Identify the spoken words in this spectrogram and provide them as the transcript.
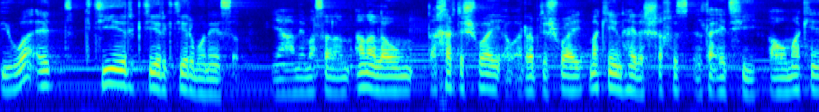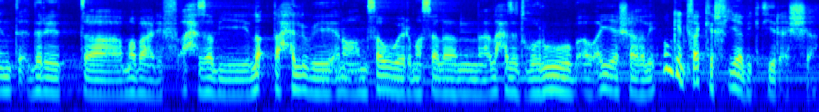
بوقت كتير كتير كتير مناسب. يعني مثلا أنا لو تأخرت شوي أو قربت شوي ما كان هذا الشخص التقيت فيه أو ما كنت قدرت آه، ما بعرف احظى بلقطه حلوة أنا عم صور مثلا لحظة غروب أو أي شغلة ممكن تفكر فيها بكتير أشياء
